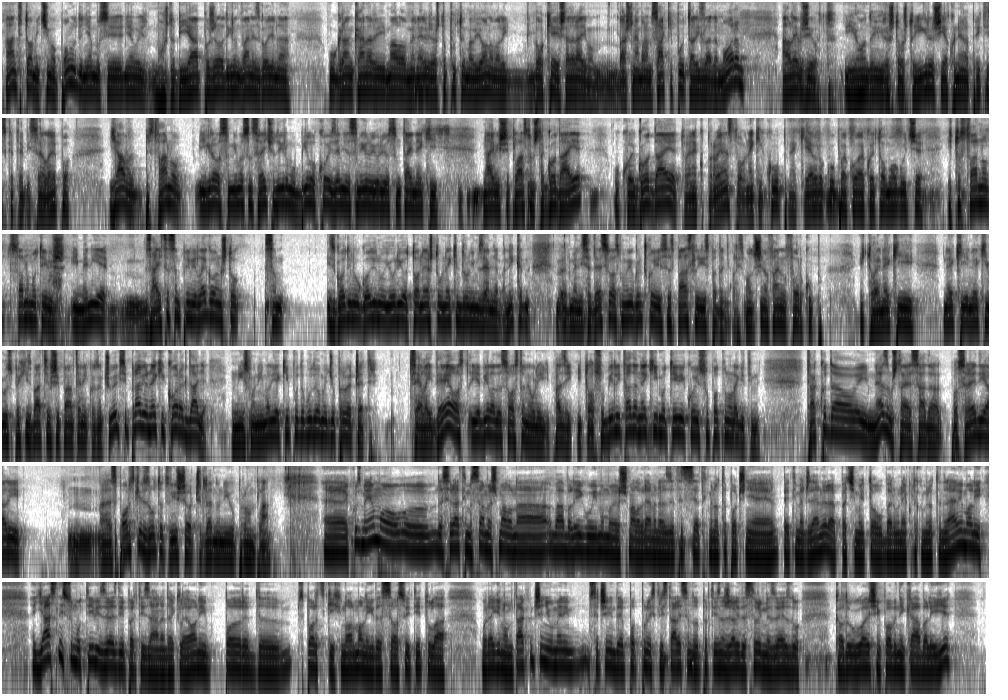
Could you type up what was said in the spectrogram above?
Ante Tomić imao ponude, njemu se, njemu, možda bi ja poželao da igram 12 godina u Gran Canari, malo me nervira što putujem avionom, ali ok, šta da radimo, baš ne moram svaki put, ali izgleda da moram, a lep život. I onda igraš to što igraš i ako nema pritiska, tebi sve lepo ja stvarno igrao sam, imao sam sreću da igram u bilo kojoj zemlji da sam igrao, jurio sam taj neki najviši plasman šta god daje, u kojoj god daje, to je neko prvenstvo, neki kup, neki Eurokup, ako, ako je to moguće, i to stvarno, stvarno motiviš. I meni je, zaista sam privilegovan što sam iz godinu u godinu jurio to nešto u nekim drugim zemljama. Nikad, meni se desilo da smo mi u Grčkoj se spasli ispadanja, ali smo otišli na Final Four kup. I to je neki, neki, neki uspeh izbacivši Panateniko. Znači uvek si pravio neki korak dalje. Nismo ni imali ekipu da budemo među prve četiri. Cela ideja je bila da se ostane u ligi. Pazi, i to su bili tada neki motivi koji su potpuno legitimni. Tako da ovaj, ne znam šta je sada posredi, ali mm, sportski rezultat više očigledno nije u prvom planu. E, Kuzma, imamo, da se vratimo samo još malo na Baba ligu, imamo još malo vremena, za 30 minuta počinje peti meč Denvera, pa ćemo i to u bar u nekoliko minuta da najavimo, ali jasni su motivi Zvezdi i Partizana, dakle oni pored e, sportskih, normalnih da se osvoji titula u regionalnom takmičenju, meni se čini da je potpuno iskristalisan da Partizan želi da svrgne Zvezdu kao dugogodišnjeg pobednika ABA lige,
